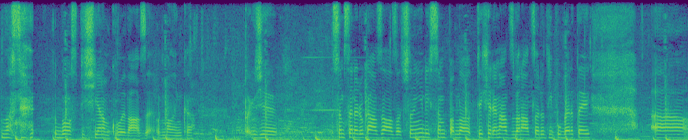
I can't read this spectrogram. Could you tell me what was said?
vlastně to bylo spíš jenom kvůli váze od malinka. Takže jsem se nedokázala začlenit, když jsem padla těch 11-12 let do té puberty. A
